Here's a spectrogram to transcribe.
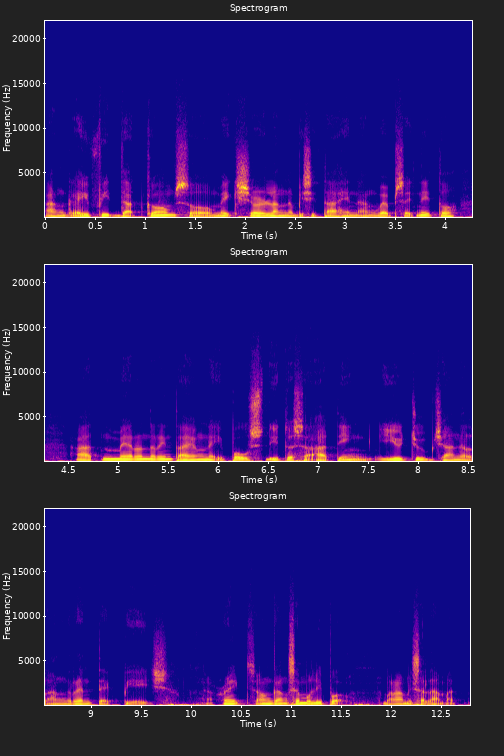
ang gayfeed.com. So, make sure lang na bisitahin ang website nito. At meron na rin tayong na-post dito sa ating YouTube channel, ang Rentec PH. Alright, so hanggang sa muli po. Maraming salamat.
